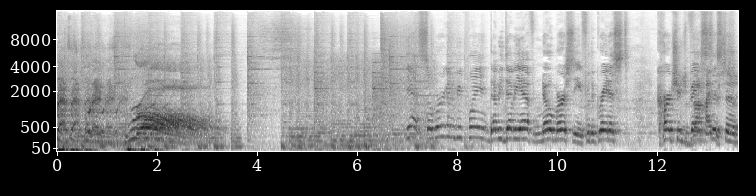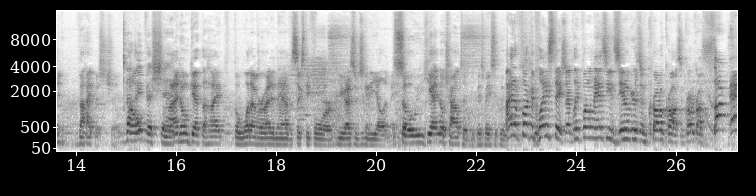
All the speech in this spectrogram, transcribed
best friends brawl. Yes, so we're going to be playing WWF No Mercy for the greatest cartridge-based system. shit. The hypest shit. The Oh, hypest shit. I don't get the hype, but whatever. I didn't have a 64. You guys are just gonna yell at me. So he had no childhood. Is basically. I had a fucking PlayStation. I played Final Fantasy and Xenogears and Chrono Cross, and Chrono Cross sucked ass.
